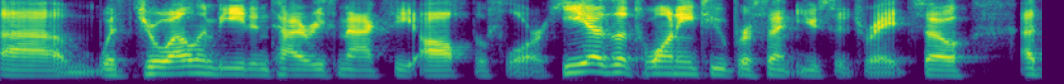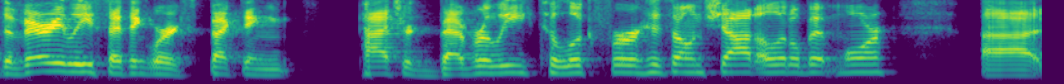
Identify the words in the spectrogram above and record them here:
um, with Joel Embiid and Tyrese Maxey off the floor. He has a 22% usage rate. So at the very least, I think we're expecting Patrick Beverley to look for his own shot a little bit more. Uh,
